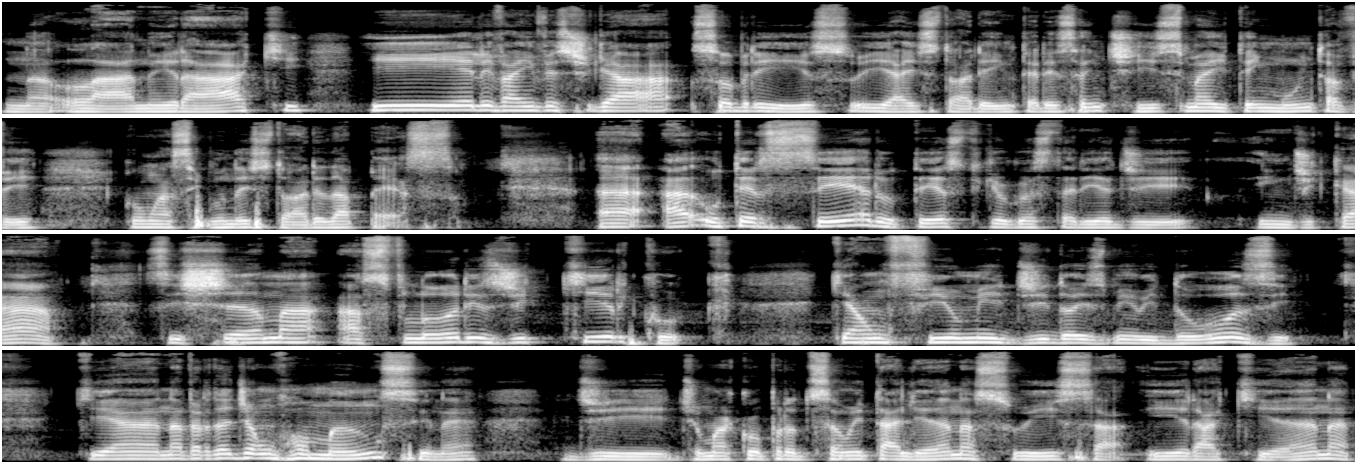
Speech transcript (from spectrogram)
na, lá no Iraque e ele vai investigar sobre isso e a história é interessantíssima e tem muito a ver com a segunda história da peça. Uh, o terceiro texto que eu gostaria de indicar se chama As Flores de Kirkuk, que é um filme de 2012 que é, na verdade é um romance, né, de, de uma coprodução italiana, suíça e iraquiana,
